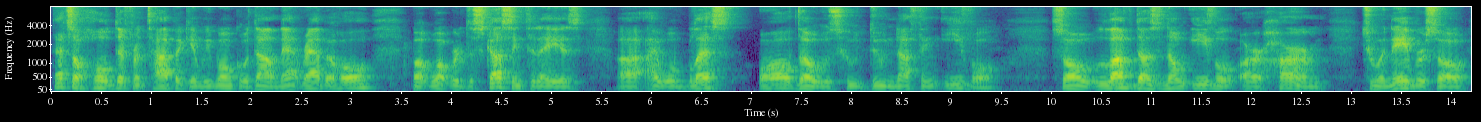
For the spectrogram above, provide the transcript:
That's a whole different topic, and we won't go down that rabbit hole. But what we're discussing today is uh, I will bless all those who do nothing evil. So love does no evil or harm to a neighbor. So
